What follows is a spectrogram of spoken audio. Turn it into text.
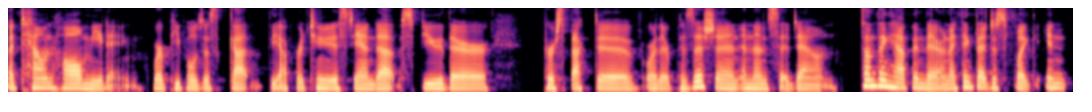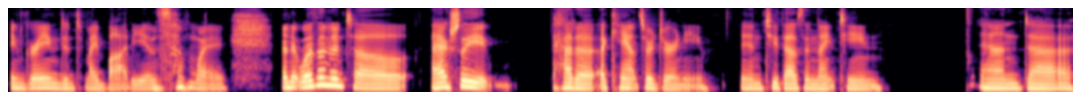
a town hall meeting where people just got the opportunity to stand up, spew their perspective or their position, and then sit down. Something happened there. And I think that just like in, ingrained into my body in some way. And it wasn't until I actually had a, a cancer journey in 2019. And uh,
